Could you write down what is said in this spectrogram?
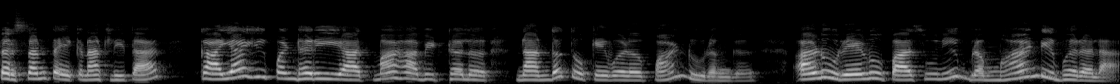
तर संत एकनाथ लिहितात काया ही पंढरी आत्मा हा विठ्ठल नांदतो केवळ पांडुरंग. अणु रेणू पासूनी ब्रह्मांडी भरला.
